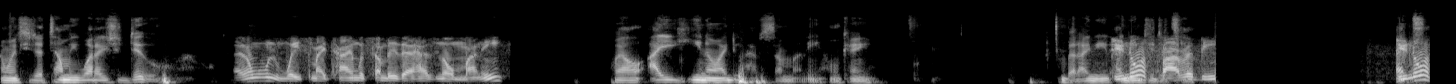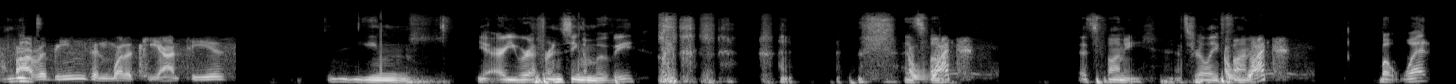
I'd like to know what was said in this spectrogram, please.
I want you to tell me what I should do. I don't want to waste my time with somebody that has no money. Well, I, you know, I do have some money, okay? But I need. Do you I know to fava beans? Do you know what fava beans and what a Chianti is? Mm, yeah, are you referencing a movie? That's A what? It's funny. It's really A fun. what? But what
